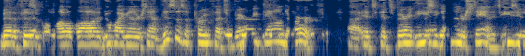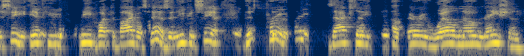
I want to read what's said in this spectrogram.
metaphysical blah blah blah that nobody can understand. This is a proof that's very down to earth. Uh, it's it's very easy to understand. It's easy to see if you read what the Bible says, and you can see it. This proof is actually a very well known nation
